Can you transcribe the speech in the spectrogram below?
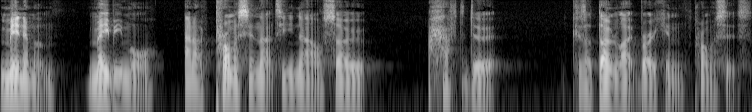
minimum maybe more and I'm promising that to you now so I have to do it because I don't like breaking promises,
